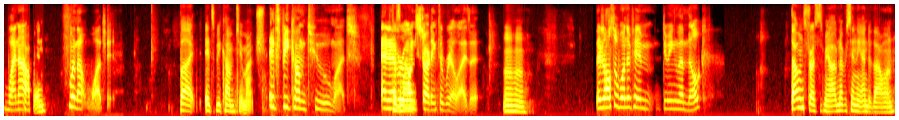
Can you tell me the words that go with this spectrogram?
why not? pop in Why not watch it? but it's become too much. It's become too much, And everyone's starting to realize it. Mm-hmm. There's also one of him doing the milk. That one stresses me out. I've never seen the end of that one.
